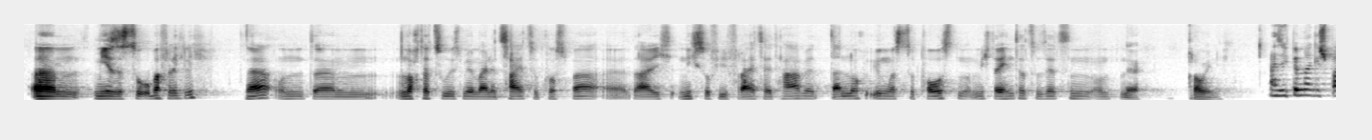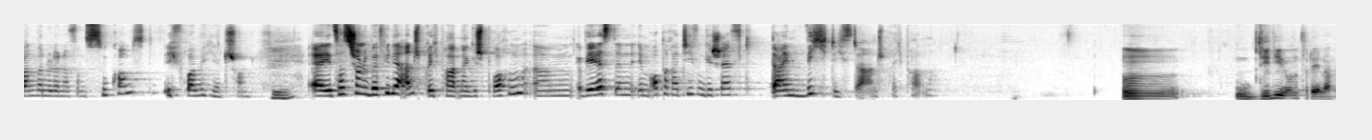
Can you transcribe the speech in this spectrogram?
ähm, mir ist es zu oberflächlich. Ja, und ähm, noch dazu ist mir meine Zeit zu kostbar, äh, da ich nicht so viel Freizeit habe, dann noch irgendwas zu posten und mich dahinter zu setzen und ne, brauche ich nicht. Also ich bin mal gespannt, wann du dann auf uns zukommst. Ich freue mich jetzt schon. Mhm. Äh, jetzt hast du schon über viele Ansprechpartner gesprochen. Ähm, wer ist denn im operativen Geschäft dein wichtigster Ansprechpartner? Didi und Trainer.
